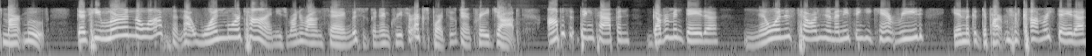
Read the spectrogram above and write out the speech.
smart move. Does he learn the lesson that one more time he's run around saying this is going to increase our exports, this is going to create jobs? Opposite things happen. Government data. No one is telling him anything he can't read in the Department of Commerce data.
